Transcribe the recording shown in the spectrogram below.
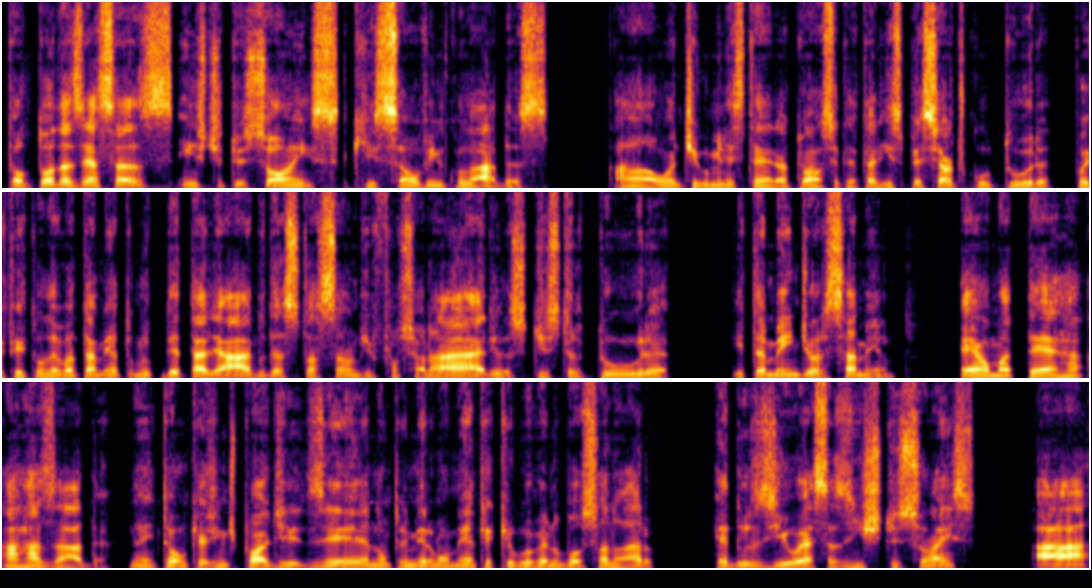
Então, todas essas instituições que são vinculadas ao antigo Ministério, atual Secretaria Especial de Cultura, foi feito um levantamento muito detalhado da situação de funcionários, de estrutura e também de orçamento. É uma terra arrasada. Né? Então, o que a gente pode dizer, num primeiro momento, é que o governo Bolsonaro reduziu essas instituições há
